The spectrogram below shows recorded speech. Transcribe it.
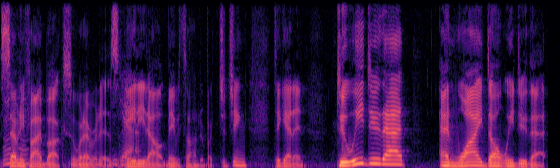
75 bucks or whatever it is, Mm-hmm. Yeah. $80, maybe it's 100 bucks, cha-ching to get in. Do we do that and why don't we do that?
